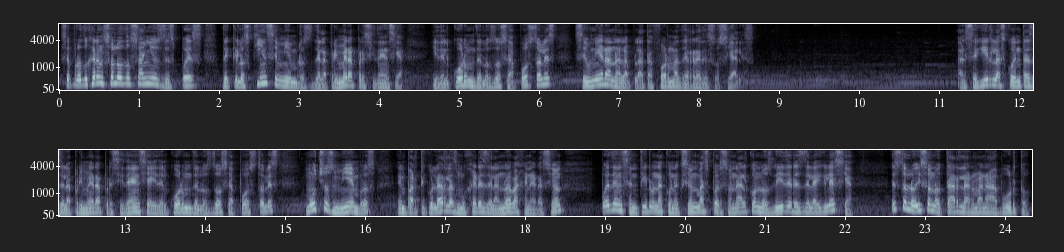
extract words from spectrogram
se produjeron solo dos años después de que los 15 miembros de la primera presidencia y del quórum de los 12 apóstoles se unieran a la plataforma de redes sociales. Al seguir las cuentas de la primera presidencia y del quórum de los 12 apóstoles, muchos miembros, en particular las mujeres de la nueva generación, pueden sentir una conexión más personal con los líderes de la iglesia. Esto lo hizo notar la hermana Aburto,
